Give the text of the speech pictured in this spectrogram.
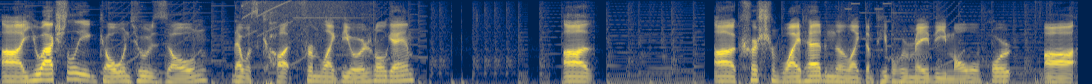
uh, you actually go into a zone that was cut from, like, the original game. Uh, uh, Christian Whitehead and the, like, the people who made the mobile port, uh,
